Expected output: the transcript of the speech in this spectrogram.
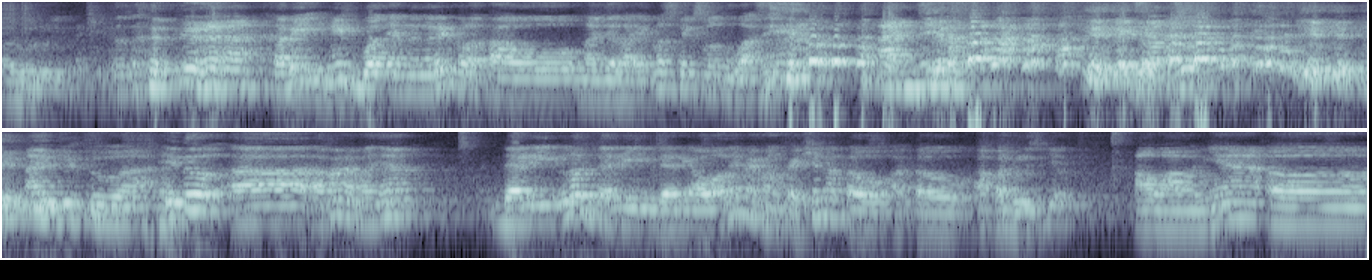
Oh, dulu. Tapi ini buat yang dengerin kalau tahu majalah Plus fix lo tua sih. Anjir. Anjir tua. itu eh, apa namanya? Dari lo dari dari awalnya memang fashion atau atau apa dulu sih? Awalnya eh,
